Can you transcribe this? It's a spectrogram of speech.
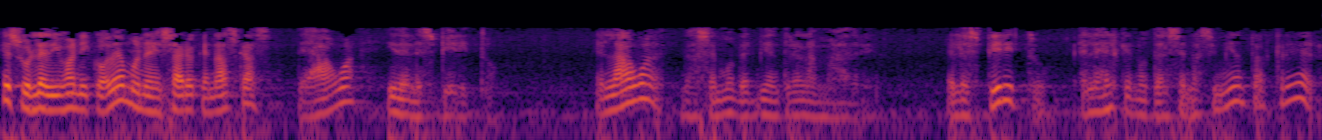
Jesús le dijo a Nicodemo, es necesario que nazcas de agua y del Espíritu. El agua nacemos del vientre de la madre. El Espíritu, Él es el que nos da ese nacimiento al creer.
